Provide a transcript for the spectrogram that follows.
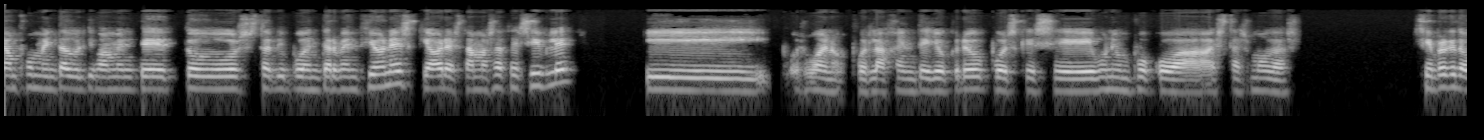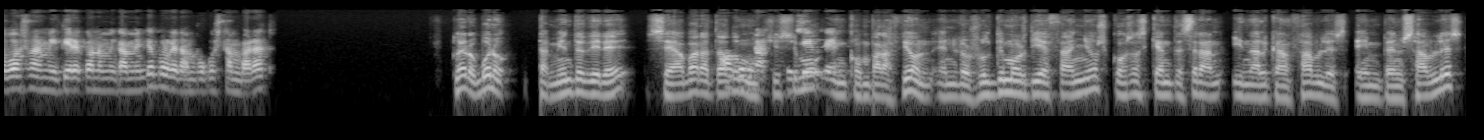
han fomentado últimamente todo este tipo de intervenciones que ahora está más accesible y pues bueno, pues la gente yo creo pues que se une un poco a estas modas. Siempre que te puedas permitir económicamente porque tampoco es tan barato. Claro, bueno, también te diré, se ha abaratado muchísimo en comparación. En los últimos 10 años, cosas que antes eran inalcanzables e impensables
